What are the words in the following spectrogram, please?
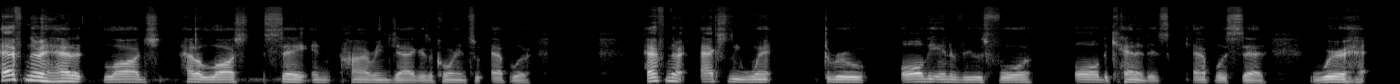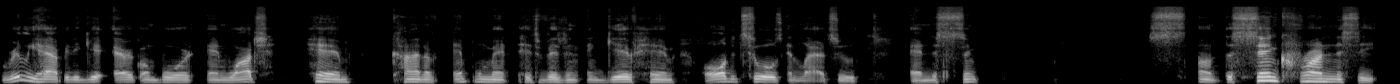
Hefner had a large had a large say in hiring Jagers, according to Eppler. Hefner actually went through all the interviews for all the candidates. Eppler said, We're ha- really happy to get Eric on board and watch him kind of implement his vision and give him all the tools and latitude and the syn- um, the synchronicity.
